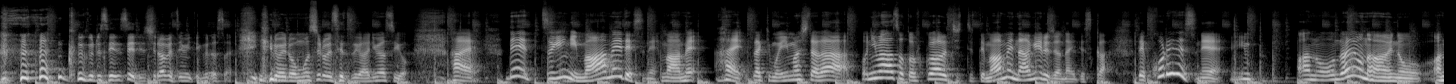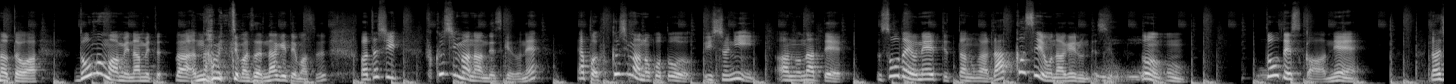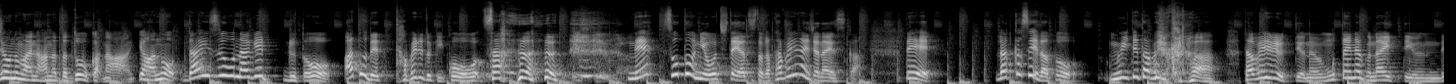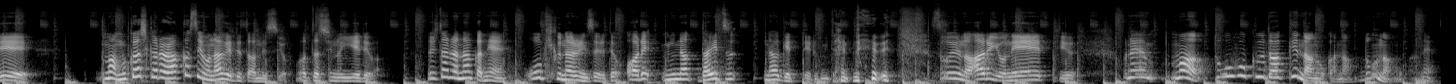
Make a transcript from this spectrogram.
Google 先生で調べてみてください。いろいろ面白い説がありますよ。はい。で次に豆ですね。豆。はい。さっきも言いましたが鬼は外福は内って言って豆投げるじゃないですか。でこれですね。いあのラジオの前のあなたは。どの豆舐めてあ 舐めてます？投げてます？私福島なんですけどね。やっぱ福島のことを一緒にあのなってそうだよねって言ったのが落花生を投げるんですよ。うんうん。どうですかね？ラジオの前のあなたどうかな？いやあの大豆を投げると後で食べる時こうさ ね？外に落ちたやつとか食べれないじゃないですか。で落花生だと剥いて食べるから 食べれるっていうのはもったいなくないっていうんでまあ昔から落花生を投げてたんですよ。私の家では。そしたらなんかね大きくなるにつれてあれみんな大豆投げてるみたいなね。そういうのあるよねっていう。これまあ東北だけなのかな？どうなのかね？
